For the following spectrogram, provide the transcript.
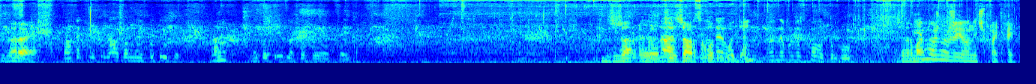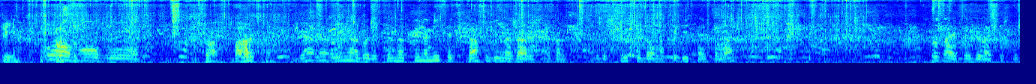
підгорає. Там так не казав, вам не потрібно. А? Не потрібно, щоб е, цей. Жар, щоб воно е, вже жар Ну, сходить, не- будь, день? Ну, не обов'язково, щоб був. Чи І нормально? можна вже його не чіпати, хай тліє. Ого-го. Що, багато? Я, я, я не буду. Ти на, ти на місяць да, собі нажариш тепер. Будеш сидіти вдома, сидіти, кайфувати. Хто знає, як надівати шашлик?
